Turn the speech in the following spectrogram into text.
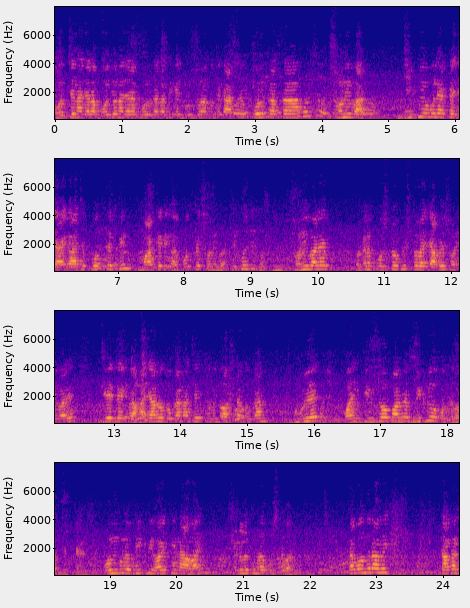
হচ্ছে না যারা বোঝো না যারা কলকাতা থেকে দূর দূরান্ত থেকে আসছে কলকাতা শনিবার জিপিও বলে একটা জায়গা আছে প্রত্যেক দিন মার্কেটিং হয় প্রত্যেক শনিবার ঠিক বলছি তো? শনিবারে ওখানে পোস্ট অফিস তলায় যাবে শনিবারে যে দেখবে হাজারো দোকান আছে তুমি দশটা দোকান ঘুরে কয়েন কিনতেও পারবে বিক্রিও করতে পারবে। কোনগুলো বিক্রি হয় কি না হয় সেগুলো তোমরা বুঝতে পারবে। তা বন্ধুরা আমি দাদার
